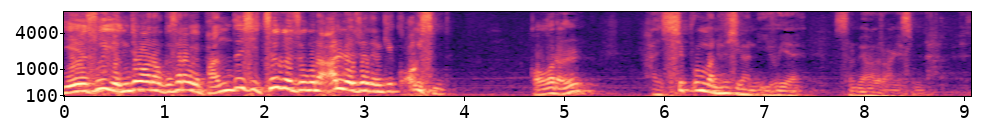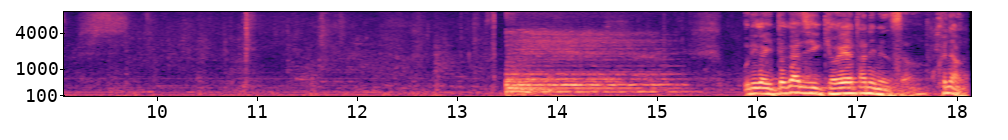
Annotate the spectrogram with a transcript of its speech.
예수 영접하고 나면 그 사람에게 반드시 적어주거나 알려줘야 될 게 꼭 있습니다. 그거를 한 10분만 휴식한 이후에 설명하도록 하겠습니다. 우리가 이때까지 교회 다니면서 그냥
